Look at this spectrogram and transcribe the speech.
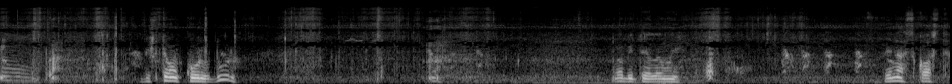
O bicho tem um couro duro. Olha o bitelão aí. Bem nas costas.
